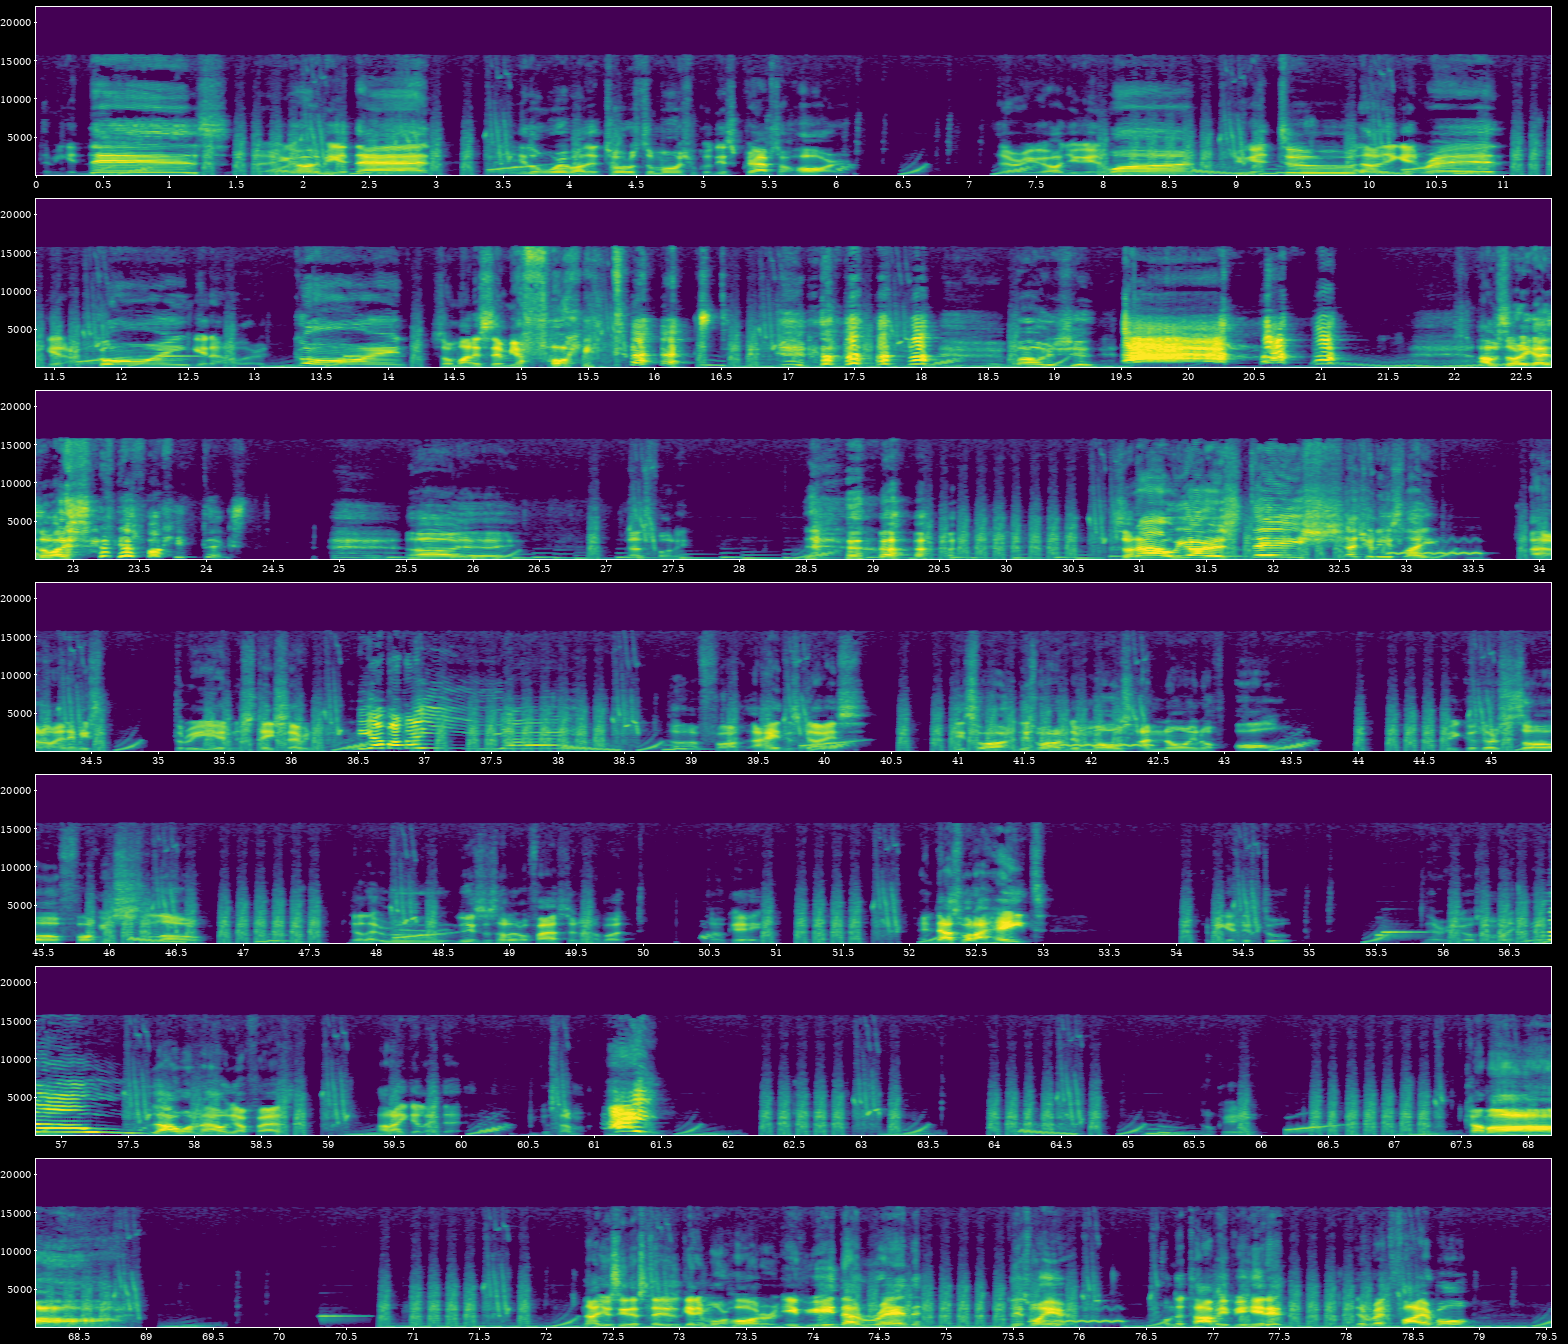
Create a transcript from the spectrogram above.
Let me get this. There you go, let me get that. You don't worry about the turtles too much because these crabs are hard. There you go. You get one. You get two. Now you get red. Get a coin. Get another coin. Somebody send me a fucking text. oh shit. Ah! I'm sorry guys. Somebody send me a fucking text. Oh yeah. That's funny. so now we are at stage. Actually, it's like I don't know. Enemies 3 and stage 7. Oh, fuck. I hate these guys. These are, these one are the most annoying of all. Because they're so fucking slow. They're like, this is a little faster now, but... Okay. And that's what I hate. Let me get this too. There we go, somebody. No! That one now got fast. I like it like that. Because I'm... I. Okay. Come on! Now you see the stage is getting more harder. If you hit that red, this one here, on the top, if you hit it, the red fireball,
